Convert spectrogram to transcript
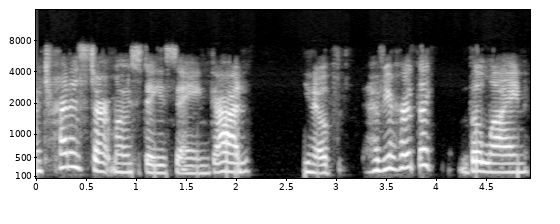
I try to start most days saying, God, you know, have you heard the the line,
